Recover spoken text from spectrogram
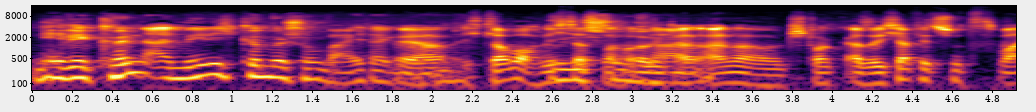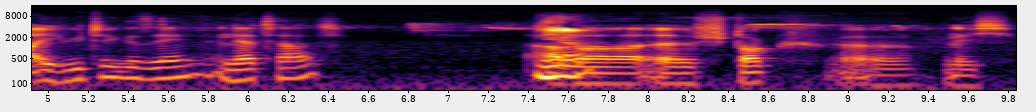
Nee, wir können allmählich können wir schon weitergehen. Ja, ich glaube auch nicht, dass noch irgendein anderer Stock. Also ich habe jetzt schon zwei Hüte gesehen, in der Tat. Aber ja. äh, Stock äh, nicht.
